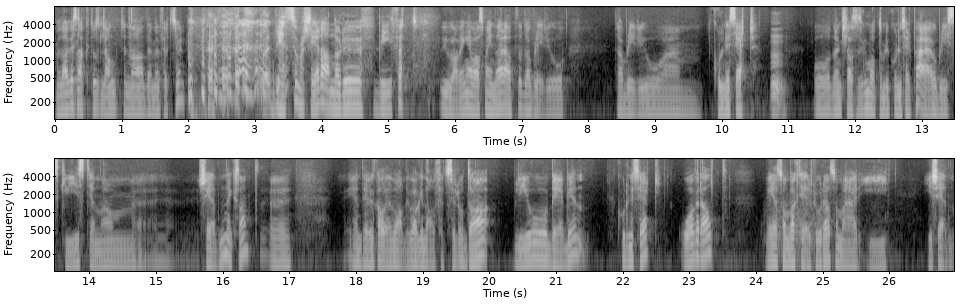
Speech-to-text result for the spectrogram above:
Men da har vi snakket oss langt unna det med fødsel. det som skjer da når du blir født, uavhengig av hva som er inni der, er at da blir du jo, da blir du jo um, kolonisert. Mm. Og den klassiske måten å bli kolonisert på er jo å bli skvist gjennom uh, skjeden, ikke sant? Eh, I en det vi kaller en vanlig vaginal fødsel. Og da blir jo babyen kolonisert overalt med sånn bakterieflora som er i, i skjeden.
